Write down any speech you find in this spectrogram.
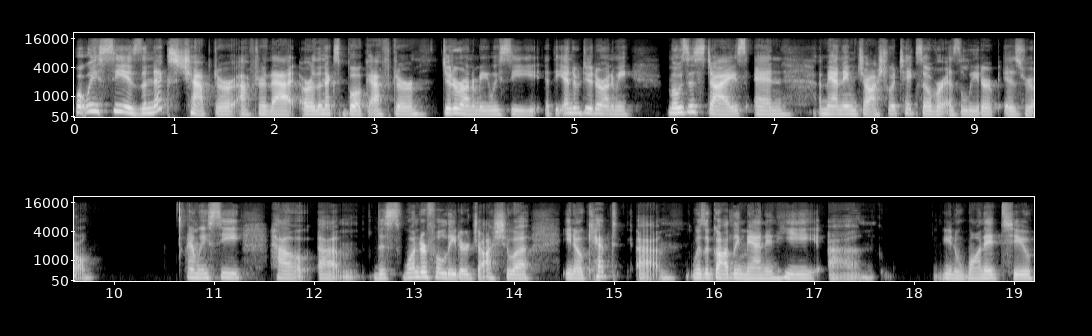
what we see is the next chapter after that, or the next book after Deuteronomy, we see at the end of Deuteronomy, Moses dies and a man named Joshua takes over as the leader of Israel. And we see how um, this wonderful leader, Joshua, you know, kept, um, was a godly man and he, um, you know, wanted to,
